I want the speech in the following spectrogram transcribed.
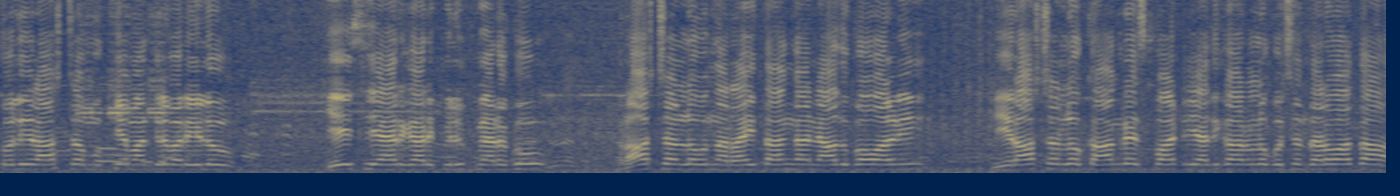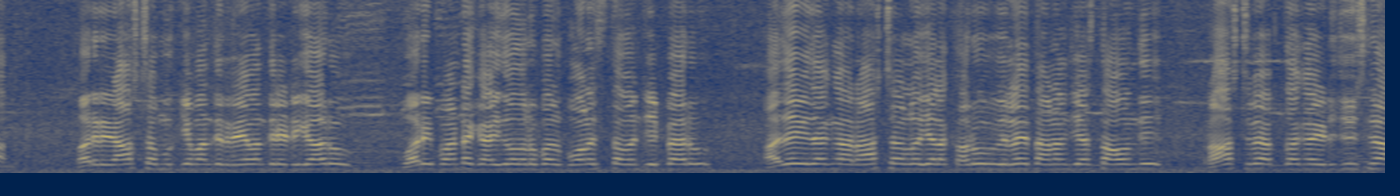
తొలి రాష్ట్ర ముఖ్యమంత్రి వర్యులు కేసీఆర్ గారి పిలుపు మేరకు రాష్ట్రంలో ఉన్న రైతాంగాన్ని ఆదుకోవాలని ఈ రాష్ట్రంలో కాంగ్రెస్ పార్టీ అధికారంలోకి వచ్చిన తర్వాత మరి రాష్ట్ర ముఖ్యమంత్రి రేవంత్ రెడ్డి గారు వరి పంటకి ఐదు వందల రూపాయలు బోనస్ ఇస్తామని చెప్పారు. అదేవిధంగా రాష్ట్రంలో ఇలా కరువు విలయతానం చేస్తూ ఉంది. రాష్ట్ర వ్యాప్తంగా ఇటు చూసినా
